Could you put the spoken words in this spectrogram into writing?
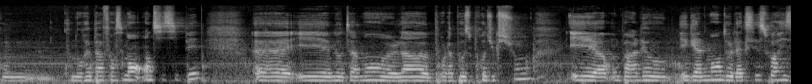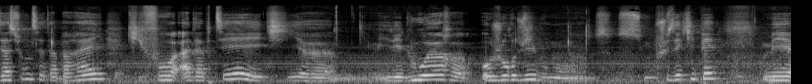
qu'on n'aurait pas forcément anticipés, euh, et notamment euh, là pour la post-production. Et euh, on parlait également de l'accessoirisation de cet appareil qu'il faut adapter et qui les loueurs aujourd'hui. Bon, sont plus équipés, mais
